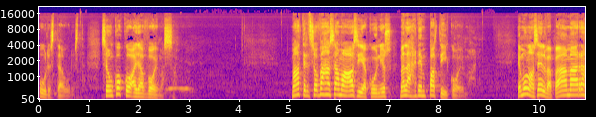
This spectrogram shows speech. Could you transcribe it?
uudestaan uudestaan. Se on koko ajan voimassa. Mä ajattelin, että se on vähän sama asia kuin jos mä lähden patikoimaan. Ja mulla on selvä päämäärä,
